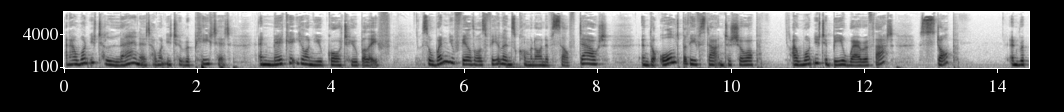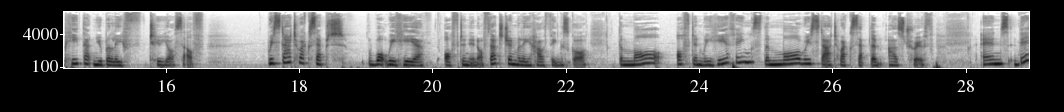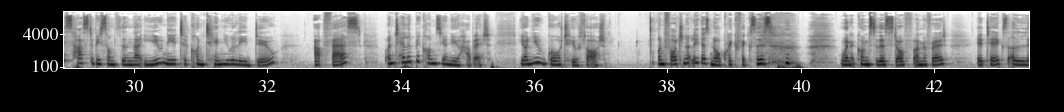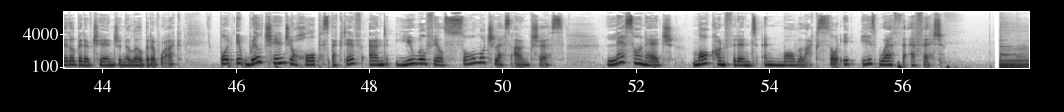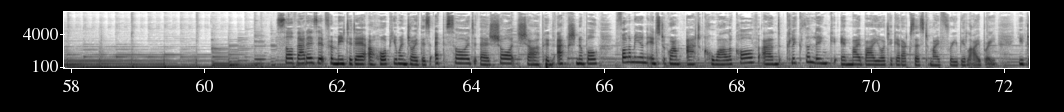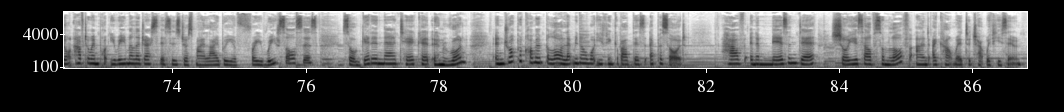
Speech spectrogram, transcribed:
And I want you to learn it, I want you to repeat it and make it your new go to belief. So when you feel those feelings coming on of self doubt and the old belief starting to show up, I want you to be aware of that, stop, and repeat that new belief to yourself. We start to accept what we hear often enough. That's generally how things go. the more often we hear things, the more we start to accept them as truth. And this has to be something that you need to continually do at first until it becomes your new habit, your new go to thought. Unfortunately, there's no quick fixes when it comes to this stuff, I'm afraid. It takes a little bit of change and a little bit of work, but it will change your whole perspective and you will feel so much less anxious, less on edge, more confident, and more relaxed. So it is worth the effort. So that is it from me today. I hope you enjoyed this episode. They're short, sharp, and actionable. Follow me on Instagram at Koala Cove and click the link in my bio to get access to my freebie library. You don't have to input your email address, this is just my library of free resources. So get in there, take it, and run. And drop a comment below. And let me know what you think about this episode. Have an amazing day, show yourself some love, and I can't wait to chat with you soon.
